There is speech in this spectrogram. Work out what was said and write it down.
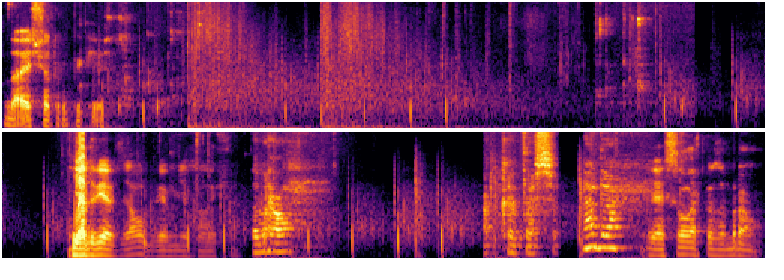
Да, еще трупик есть. Я две взял, две внизу еще. Забрал. Так, это все надо. Я СЛР забрал.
